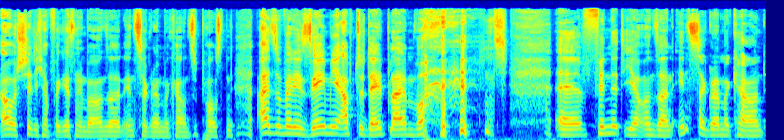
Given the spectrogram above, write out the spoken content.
oh shit, ich habe vergessen, über unseren Instagram-Account zu posten. Also, wenn ihr semi up to date bleiben wollt, äh, findet ihr unseren Instagram-Account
